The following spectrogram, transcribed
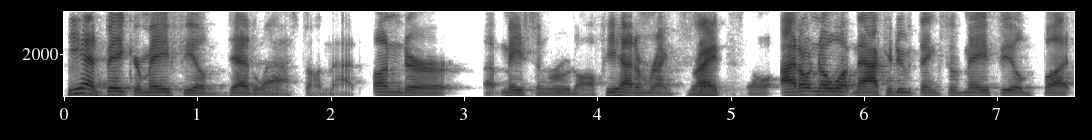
He mm-hmm. had Baker Mayfield dead last on that, under uh, Mason Rudolph. He had him ranked sixth. Right. So I don't know what McAdoo thinks of Mayfield, but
